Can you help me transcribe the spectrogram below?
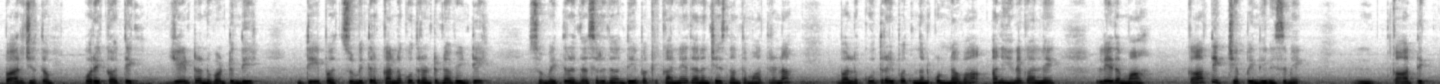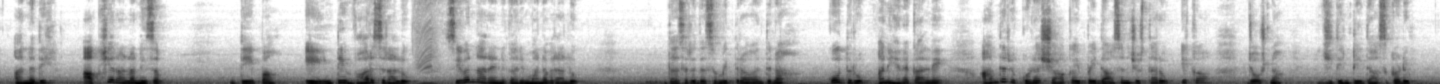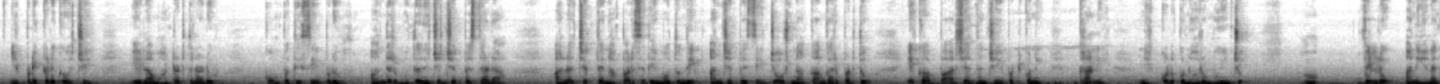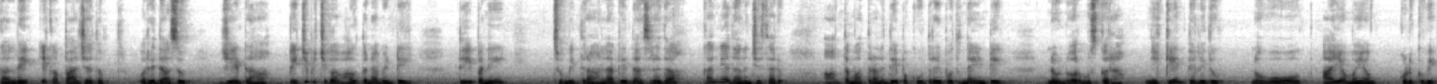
పారిజాతం ఒరే కార్తిక్ ఏంట్రా నువ్వంటుంది? దీప సుమిత్ర కన్న కూతురు అంటున్నావేంటి సుమిత్ర దశరథ దీపకి కన్యాదానం చేసినంత మాత్రాన వాళ్ళ కూతురు అయిపోతుంది అనుకుంటున్నావా అని వెనకాలనే లేదమ్మా కార్తీక్ చెప్పింది నిజమే. కార్తిక్ కార్తీక్ అన్నది అక్షరాల నిజం. దీప ఈ ఇంటి వారసురాలు శివనారాయణ గారి మనవరాలు. దశరథ సుమిత్ర వంతున కూతురు అని వెనకాలనే అందరూ కూడా షాక్ అయిపోయి దాసుని చూస్తారు. ఇక జోష్ణ ఇదేంటి దాసుగాడు? ఇప్పుడు ఇక్కడికి వచ్చి ఇలా మాట్లాడుతున్నాడు? కొంప తీసి ఇప్పుడు అందరూ ముద్ద నిజం చెప్పేస్తాడా? అలా చెప్తే నా పరిస్థితి ఏమవుతుంది? అని చెప్పేసి జోష్ణ కంగారు పడుతూ ఇక పారిజాతం చేపట్టుకొని గ్రాని నీ కొడుకు నోరు మూయించు. వెళ్ళు అని అనగాలే. ఇక పారిజాతం. ఒరే దాసు ఏంట్రా పిచ్చి పిచ్చిగా వాగుతున్నావేంటి? దీపని సుమిత్ర అలాగే దశరథ కన్యాదానం చేశారు. అంత మాత్రాన దీప కూతురు ఏంటి? నువ్వు నోరు ముస్కరా? నీకేం తెలీదు. నువ్వు అయోమయం కొడుకువి.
